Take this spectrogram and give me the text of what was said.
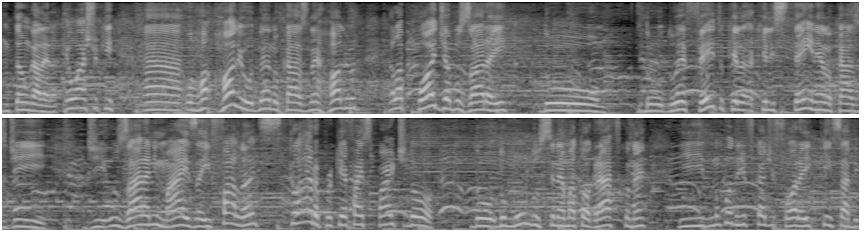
Então, galera, eu acho que uh, o Hollywood, né, no caso, né, Hollywood, ela pode abusar aí do do, do efeito que, que, eles têm, né, no caso de, de usar animais aí falantes, claro, porque faz parte do, do, do, mundo cinematográfico, né? E não poderia ficar de fora aí, quem sabe,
